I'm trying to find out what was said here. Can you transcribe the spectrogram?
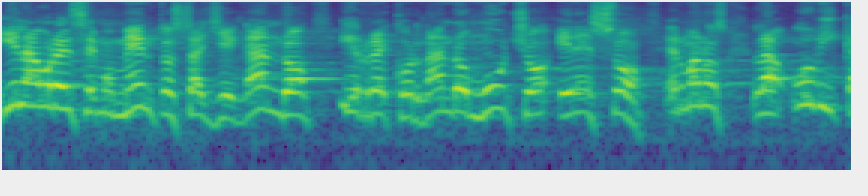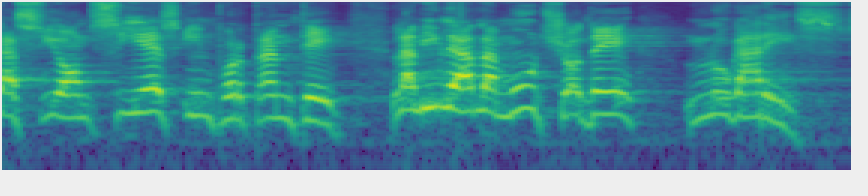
Y él ahora ese momento está llegando y recordando mucho en eso. Hermanos, la ubicación sí es importante. La Biblia habla mucho de lugares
